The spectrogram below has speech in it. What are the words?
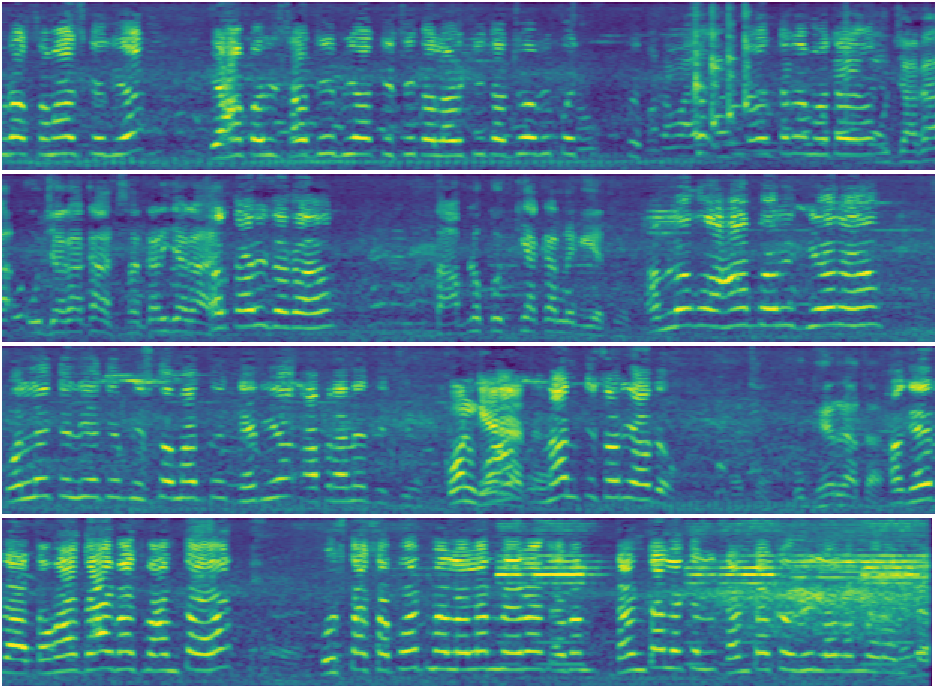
पूरा समाज के लिए। यहाँ पर शादी ब्याह किसी का लड़की का जो भी कोई कार्यक्रम हो जाएगा। उस जगह उस जगह का सरकारी जगह है? सरकारी जगह है। तो आप लोग को क्या करने गए थे? हम लोग वहाँ पर गए रहे बोलने के लिए कि इसको मत घेरिए आप रहने दीजिए। कौन घेर रहा था? नंद किशोर यादव। अच्छा वो घेर रहा था? हाँ घेर रहा था। वहाँ गाय भैंस बांधता है। उसका सपोर्ट में ललन मेहरा एकदम डंटा लेकर डंटा से भी ललन मेहरा निकला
